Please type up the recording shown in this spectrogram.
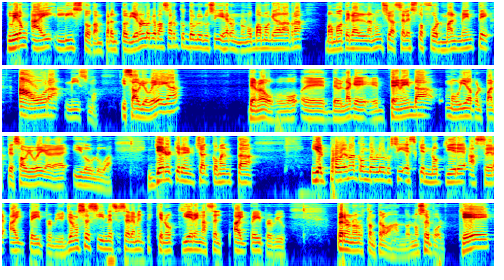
Estuvieron ahí listo. Tan pronto vieron lo que pasaron con WC y dijeron, no nos vamos a quedar atrás, vamos a tirar el anuncio y hacer esto formalmente ahora mismo. Y Sabio Vega de nuevo, eh, de verdad que eh, tremenda movida por parte de Sabio Vega de IWA. Gator en el chat comenta. Y el problema con WC es que no quiere hacer iPay-Per-View. Yo no sé si necesariamente es que no quieren hacer iPay-Per-View, pero no lo están trabajando. No sé por qué.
